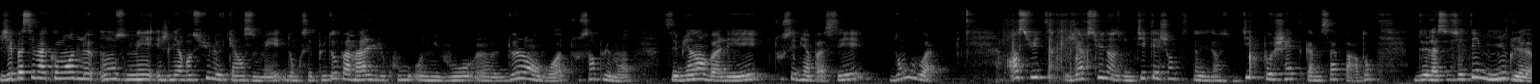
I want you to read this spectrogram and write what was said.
J'ai passé ma commande le 11 mai, je l'ai reçu le 15 mai, donc c'est plutôt pas mal du coup au niveau euh, de l'envoi, tout simplement. C'est bien emballé, tout s'est bien passé, donc voilà. Ensuite, j'ai reçu dans une petite pochette comme ça, pardon, de la société Mugler.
